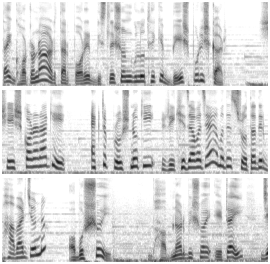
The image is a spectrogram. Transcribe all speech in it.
তাই ঘটনা আর তার পরের বিশ্লেষণগুলো থেকে বেশ পরিষ্কার। শেষ করার আগে একটা প্রশ্ন কি রেখে যাওয়া যায় আমাদের শ্রোতাদের ভাবার জন্য? অবশ্যই। ভাবনার বিষয় এটাই যে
